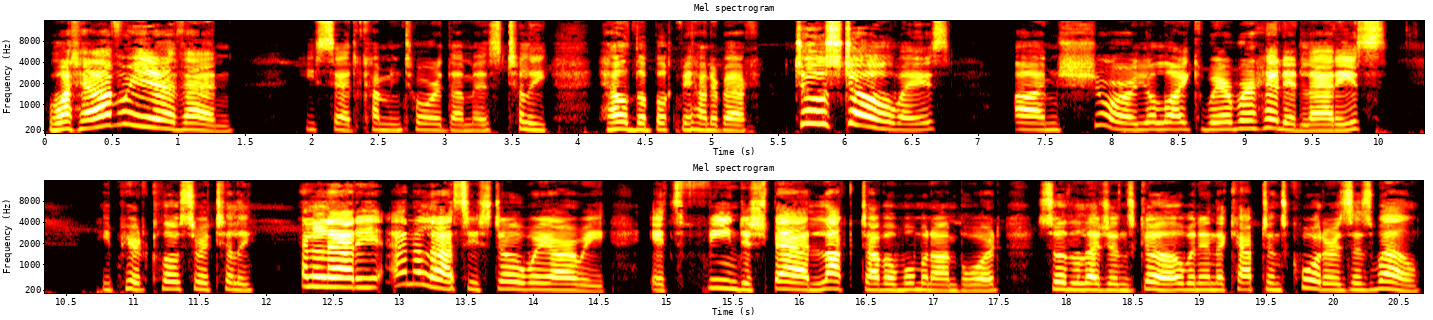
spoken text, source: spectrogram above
What have we here, then? he said, coming toward them as Tilly held the book behind her back. Two stowaways. I'm sure you'll like where we're headed, laddies. He peered closer at Tilly. And a laddie and a lassie stowaway are we. It's fiendish bad luck to have a woman on board, so the legends go, and in the captain's quarters as well.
